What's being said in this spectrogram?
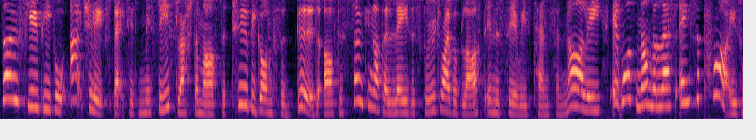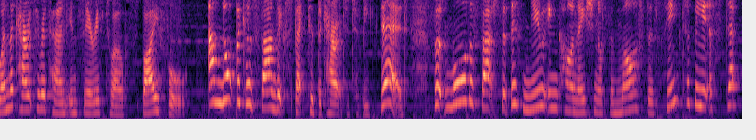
Though few people actually expected Missy slash the Master to be gone for good after soaking up a laser screwdriver blast in the Series 10 finale, it was nonetheless a surprise when the character returned in Series 12's Spyfall. And not because fans expected the character to be dead, but more the fact that this new incarnation of the Master seemed to be a step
